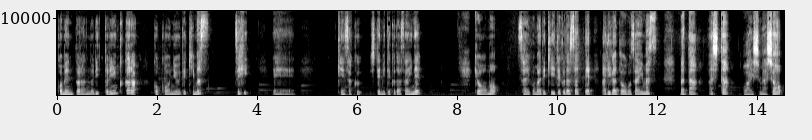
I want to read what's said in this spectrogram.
コメント欄のリットリンクからご購入できます。ぜひ、えー、検索してみてくださいね。今日も最後まで聞いてくださってありがとうございます。また明日お会いしましょ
